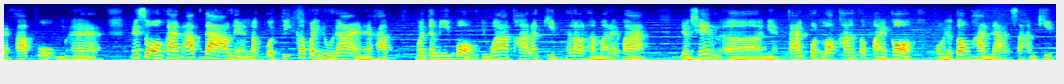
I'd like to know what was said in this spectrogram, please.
นะครับผมอ่าในส่วนของการอัพดาวเนี่ยเรากดติ๊กเข้าไปดูได้นะครับ มันจะมีบอกอยู่ว่าภารกิจให้เราทำอะไรบ้างอย่างเช่นเอ่อเนี่ยการปลดล็อกครั้งต่อไปก็ผมจะต้องผ่านด่าน3ขีด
